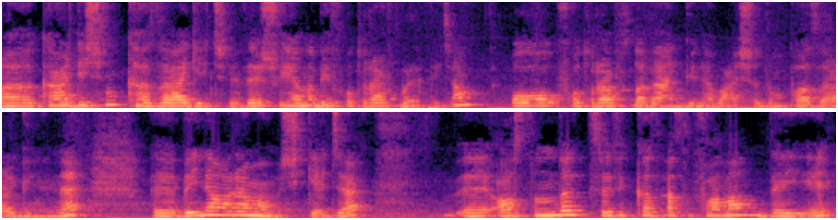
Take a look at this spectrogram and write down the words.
Ee, Kardeşim kaza geçirdi. Şu yana bir fotoğraf bırakacağım. O fotoğrafla ben güne başladım pazar gününe. Ee, Beni aramamış gece. Ee, Aslında trafik kazası falan değil.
